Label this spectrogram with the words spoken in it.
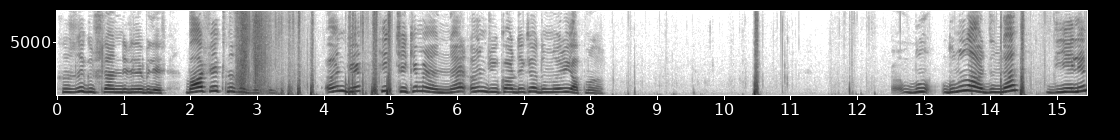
Hızlı güçlendirilebilir. Barfix nasıl geçir? Önce hiç çekemeyenler önce yukarıdaki adımları yapmalı. Bu, bunun ardından diyelim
